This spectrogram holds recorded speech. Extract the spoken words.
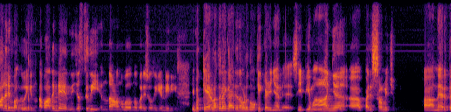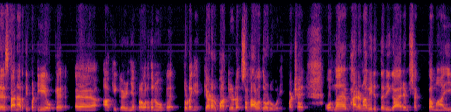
പലരും പങ്കുവയ്ക്കുന്നുണ്ട്. അപ്പൊ അതിന്റെ നിജസ്ഥിതി എന്താണെന്നുള്ളതൊന്ന് പരിശോധിക്കേണ്ടിയിരിക്കുന്നു. ഇപ്പൊ കേരളത്തിലെ കാര്യം നമ്മൾ നോക്കിക്കഴിഞ്ഞാൽ സി പി എം ആഞ്ഞ് പരിശ്രമിച്ചു. നേരത്തെ സ്ഥാനാർത്ഥി പട്ടികയൊക്കെ ആക്കി ആക്കിക്കഴിഞ്ഞ് പ്രവർത്തനമൊക്കെ തുടങ്ങി. കേഡർ പാർട്ടിയുടെ സ്വഭാവത്തോടുകൂടി. പക്ഷെ ഒന്ന് ഭരണവിരുദ്ധ വികാരം ശക്തമായി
